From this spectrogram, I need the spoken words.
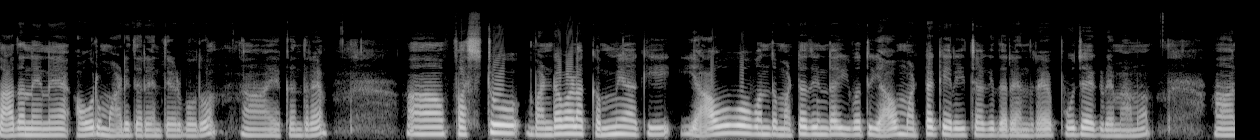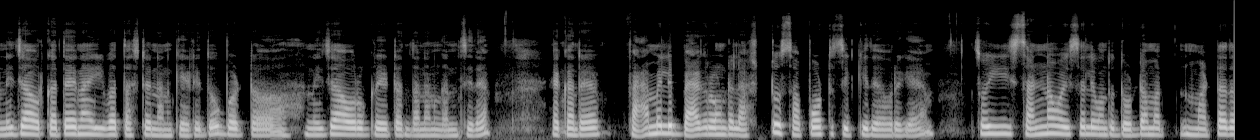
ಸಾಧನೆನೇ ಅವರು ಮಾಡಿದ್ದಾರೆ ಅಂತ ಹೇಳ್ಬೋದು. ಯಾಕಂದರೆ ಫಸ್ಟು ಬಂಡವಾಳ ಕಮ್ಮಿಯಾಗಿ ಯಾವ ಒಂದು ಮಟ್ಟದಿಂದ ಇವತ್ತು ಯಾವ ಮಟ್ಟಕ್ಕೆ ರೀಚ್ ಆಗಿದ್ದಾರೆ ಅಂದರೆ ಪೂಜಾ ಹೆಗಡೆ ಮ್ಯಾಮು. ನಿಜ ಅವ್ರ ಕಥೆನ ಇವತ್ತಷ್ಟೇ ನಾನು ಕೇಳಿದ್ದು, ಬಟ್ ನಿಜ ಅವರು ಗ್ರೇಟ್ ಅಂತ ನನಗನ್ಸಿದೆ ಯಾಕಂದರೆ ಫ್ಯಾಮಿಲಿ ಬ್ಯಾಕ್ಗ್ರೌಂಡಲ್ಲಿ ಅಷ್ಟು ಸಪೋರ್ಟ್ ಸಿಕ್ಕಿದೆ ಅವರಿಗೆ. ಸೊ, ಈ ಸಣ್ಣ ವಯಸ್ಸಲ್ಲಿ ಒಂದು ದೊಡ್ಡ ಮಟ್ ಮಟ್ಟದ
